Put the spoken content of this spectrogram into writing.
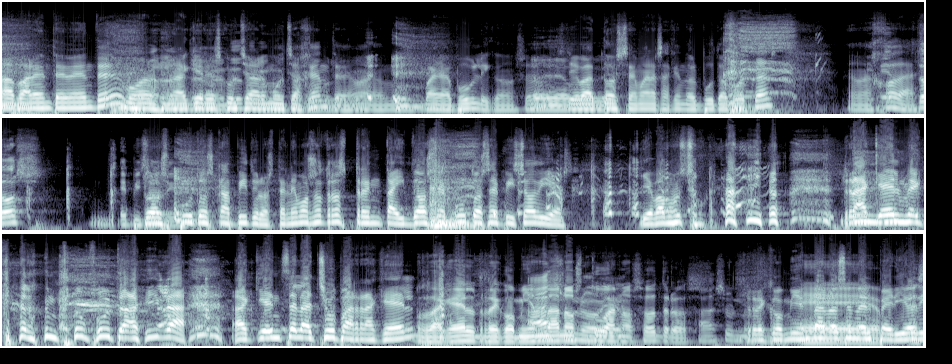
aparentemente, bueno, la quiere escuchar mucha gente. Bueno, vaya público. ¿sabes? Vaya Lleva público. dos semanas haciendo el puto podcast. No me jodas. Dos Dos episodios. putos capítulos. Tenemos otros 32 putos episodios. Llevamos un año. Raquel, me cago en tu puta vida. ¿A quién se la chupa, Raquel? Raquel, recomiéndanos A su tú a nosotros. A su novio. Recomiéndanos en el Eh, periódico.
